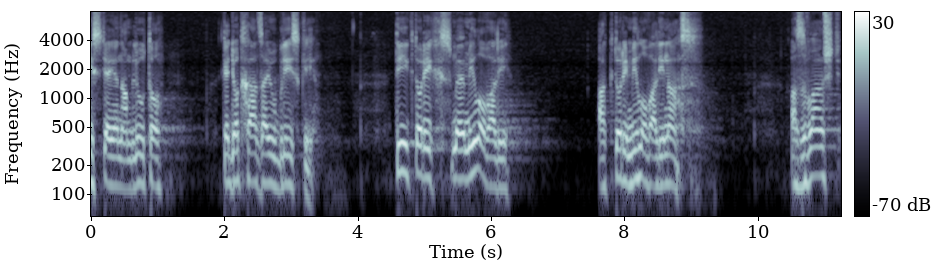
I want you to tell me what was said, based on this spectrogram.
Isté je nám ľúto, keď odchádzajú blízky tí, ktorých sme milovali a ktorí milovali nás. A zvlášť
